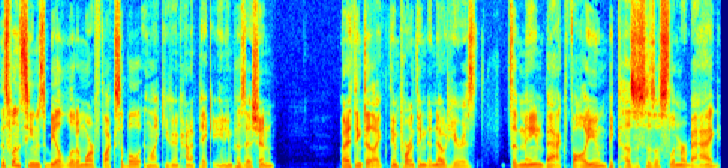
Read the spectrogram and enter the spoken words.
This one seems to be a little more flexible, and like you can kind of pick any position. But I think that like the important thing to note here is the main back volume because this is a slimmer bag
